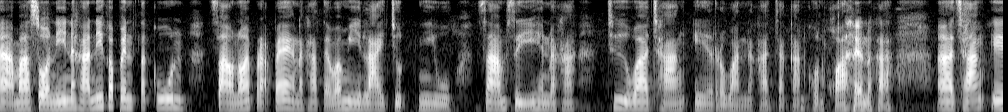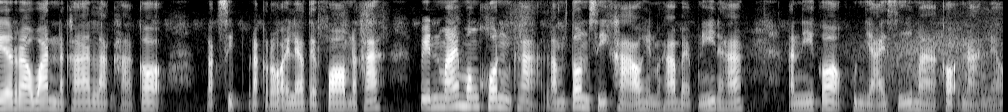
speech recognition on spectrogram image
อ่ามาโซนนี้นะคะ นี่ก็เป็นตระกูลสาวน้อยประแป้งนะคะ แต่ว่ามีลายจุดมีอยู่สามสีเห็นไหมคะ ชื่อว่าช้างเอราวัณนะคะ จากการค้นคว้าแล้วนะคะอ่าช้างเอราวัณนะคะ ราคาก็หลักสิบหลักร้อยแล้วแต่ฟอร์มนะคะ เป็นไม้มงคลค่ะลำต้นสีขาวเห็นไหมคะแบบนี้นะคะ อันนี้ก็คุณยายซื้อมาก็นานแล้ว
